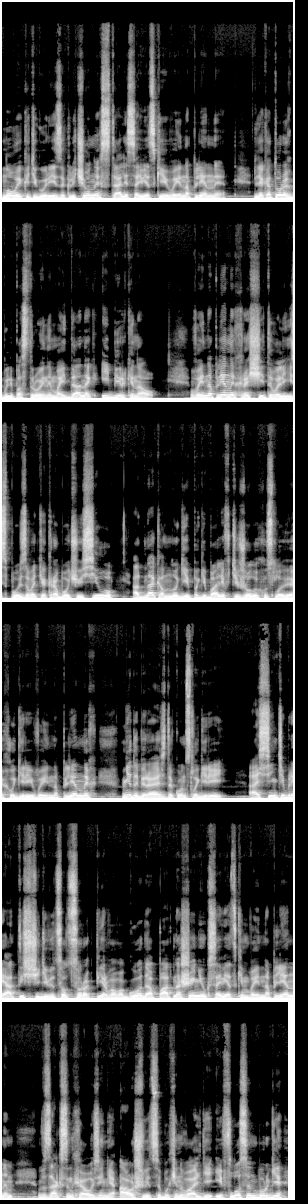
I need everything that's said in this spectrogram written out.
новой категорией заключенных стали советские военнопленные, для которых были построены Майданок и Биркенау – Военнопленных рассчитывали использовать как рабочую силу, однако многие погибали в тяжелых условиях лагерей военнопленных, не добираясь до концлагерей. А с сентября 1941 года по отношению к советским военнопленным в Заксенхаузене, Аушвице, Бухенвальде и Флоссенбурге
